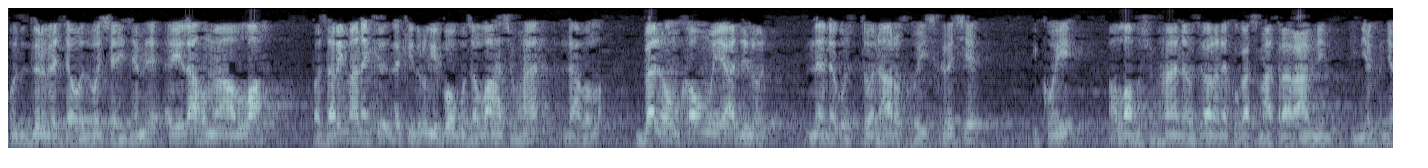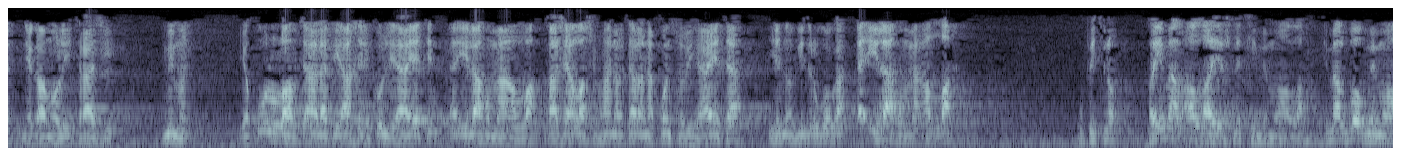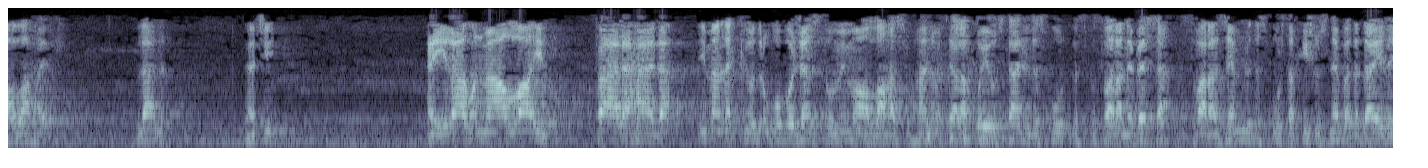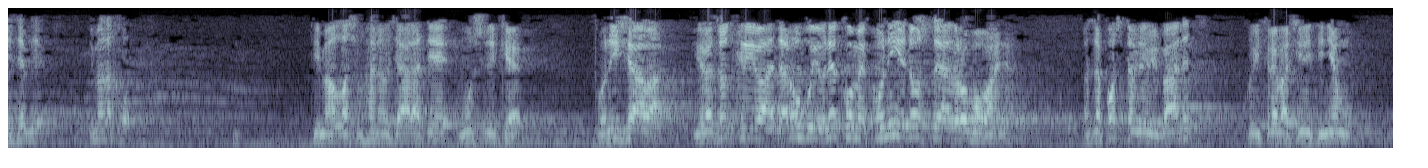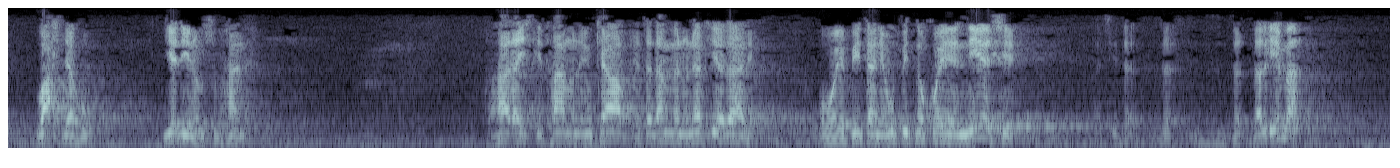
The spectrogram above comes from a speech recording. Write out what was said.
od drveta, od voća i zemlje e ilahuma Allah pa zar ima neki, neki drugi Bog uz Allaha subhana la vallah bel hum qawmu yadilun ne nego to je narod koji iskreće i koji Allah subhanahu wa ta'ala nekoga smatra ravnim i njega moli i traži mimo يقول الله تعالى في آخر كل آية أإله مع الله قال الله سبحانه وتعالى نكون به آية jednog i drugoga e ilahu ma Allah upitno pa ima li Allah još neki mimo Allah ima li Bog mimo znači e ilahun ma Allahi fa'ala hada ima neko drugo božanstvo mimo Allaha subhanahu wa ta'ala koji je u stanju da, spu, da stvara nebesa da stvara zemlju da spušta kišu s neba da daje da iz zemlje. Ima neko time Allah subhanahu wa ta'ala te muslike ponižava i razotkriva da robuju nekome ko nije dostojan robovanja. A zapostavljaju ibadet koji treba činiti njemu vahdahu jedinom subhanahu. هذا استفهام إنكار يتضمن نفي ذلك ovo je pitanje upitno koje nijeće znači da, da, da, da li ima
